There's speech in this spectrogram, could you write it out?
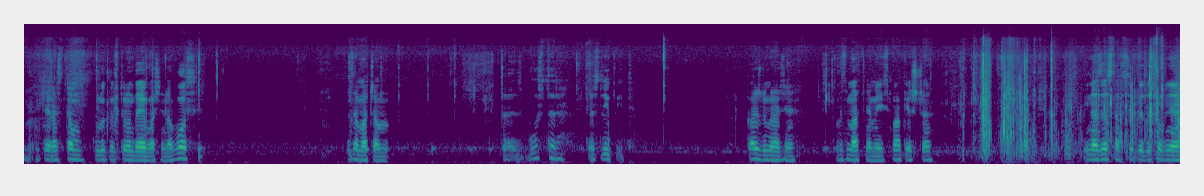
No i teraz tą kulkę, którą daję właśnie na włos. Zamaczam to jest booster, jest liquid. W każdym razie wzmacniam jej smak jeszcze. I na zestaw sypię dosłownie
